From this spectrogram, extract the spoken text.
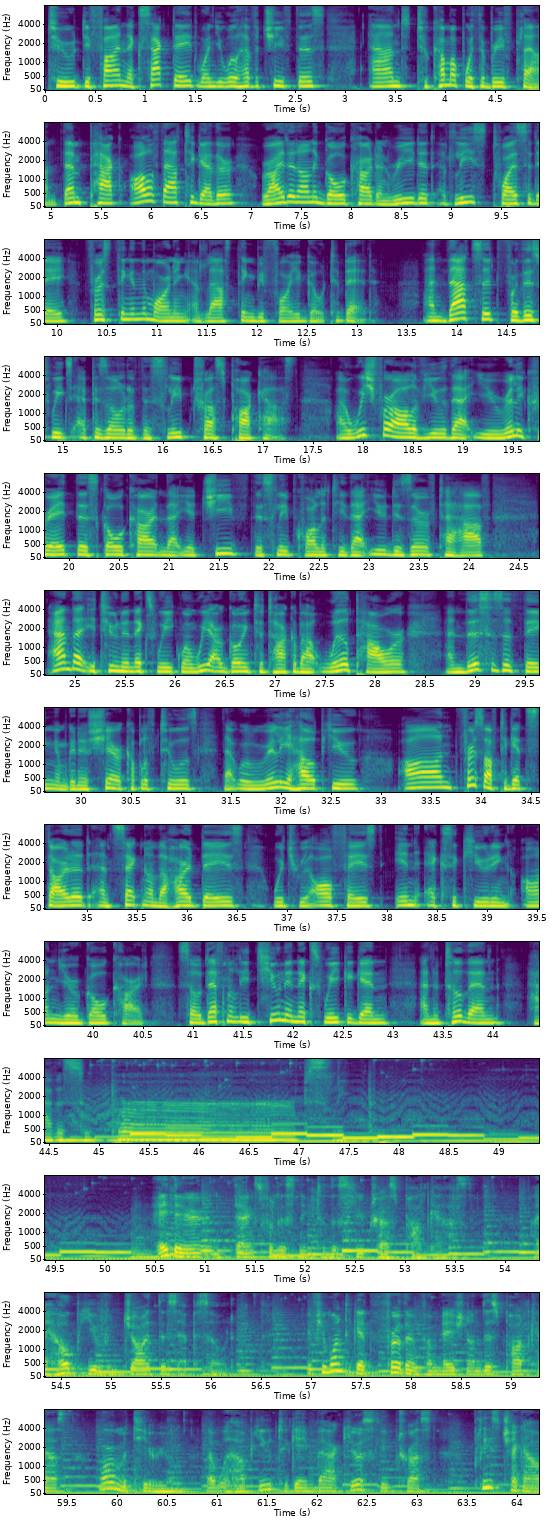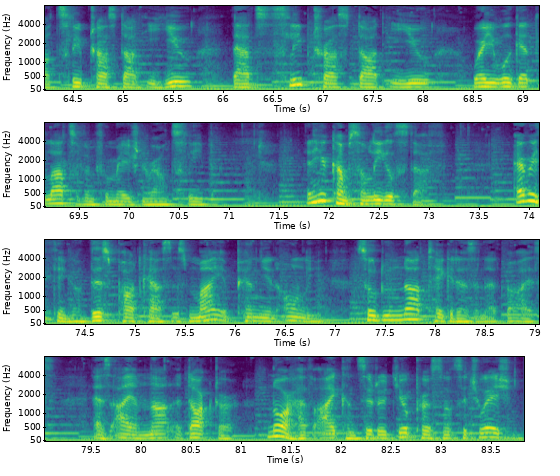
to define an exact date when you will have achieved this, and to come up with a brief plan. Then pack all of that together, write it on a goal card, and read it at least twice a day, first thing in the morning and last thing before you go to bed. And that's it for this week's episode of the Sleep Trust podcast. I wish for all of you that you really create this goal card and that you achieve the sleep quality that you deserve to have, and that you tune in next week when we are going to talk about willpower. And this is a thing I'm going to share a couple of tools that will really help you on first off to get started and second on the hard days which we all faced in executing on your goal card. So definitely tune in next week again and until then have a superb sleep. Hey there and thanks for listening to the Sleep Trust podcast. I hope you've enjoyed this episode. If you want to get further information on this podcast or material that will help you to gain back your sleep trust, please check out sleeptrust.eu. That's sleeptrust.eu, where you will get lots of information around sleep. And here comes some legal stuff. Everything on this podcast is my opinion only, so do not take it as an advice, as I am not a doctor, nor have I considered your personal situation.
